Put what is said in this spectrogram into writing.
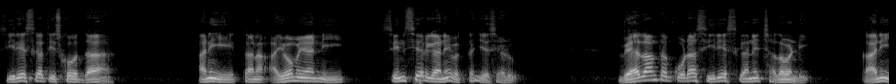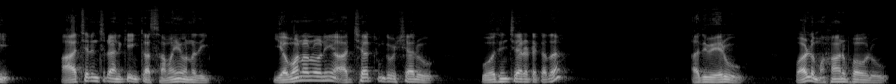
సీరియస్గా తీసుకోవద్దా? అని తన అయోమయాన్ని సిన్సియర్గానే వ్యక్తం చేశాడు. వేదాంతం కూడా సీరియస్గానే చదవండి కానీ ఆచరించడానికి ఇంకా సమయం ఉన్నది. యవనలోని ఆధ్యాత్మిక విషయాలు బోధించారట కదా? అది వేరు. వాళ్ళు మహానుభావులు.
